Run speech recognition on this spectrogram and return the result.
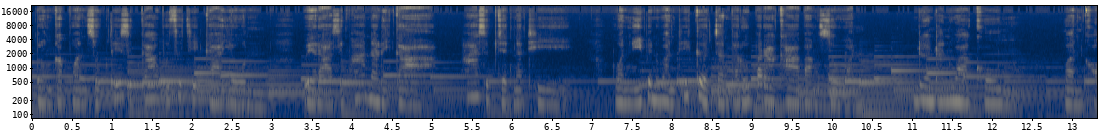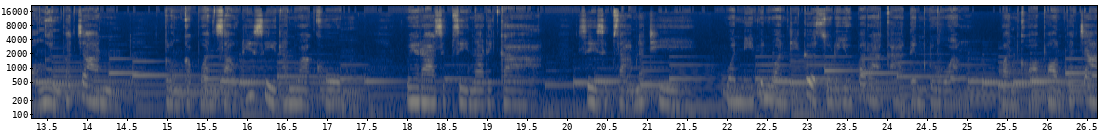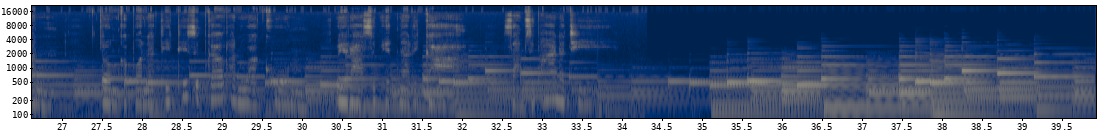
ตรงกับวันศุกร์ที่ 19 พฤศจิกายน เวลา 15 นาฬิกา 57 นาที วันนี้เป็นวันที่เกิดจันทรุปราคาบางส่วน เดือนธันวาคม วันขอเงินพระจันทร์ ตรงกับวันเสาร์ที่ 4 ธันวาคม เวลา 14 นาฬิกา 43 นาที วันนี้เป็นวันที่เกิดสุริยุปราคาเต็มดวง วันขอพรพระจันทร์ ตรงกับวันอาทิตย์ที่ 19 ธันวาคม เวลา 11 นาฬิกา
